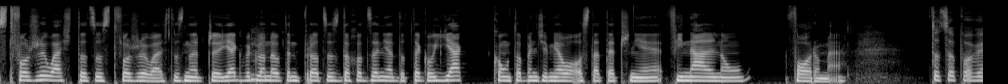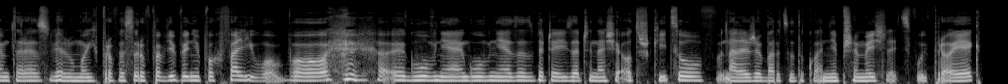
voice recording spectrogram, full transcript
stworzyłaś to, co stworzyłaś? To znaczy, jak wyglądał ten proces dochodzenia do tego, jaką to będzie miało ostatecznie finalną formę? To, co powiem teraz, wielu moich profesorów pewnie by nie pochwaliło, bo głównie, głównie zazwyczaj zaczyna się od szkiców, należy bardzo dokładnie przemyśleć swój projekt.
